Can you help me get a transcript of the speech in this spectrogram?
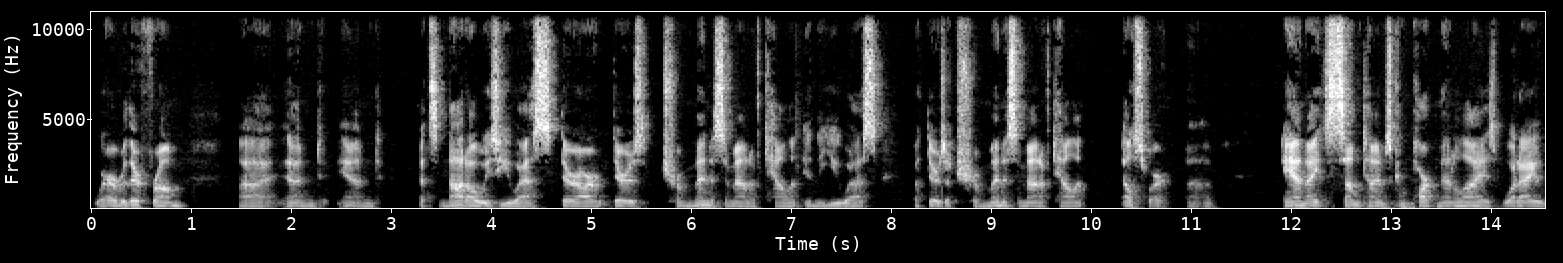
Wherever they're from, uh, and and That's not always U.S. There are there is tremendous amount of talent in the U.S., but there's a tremendous amount of talent elsewhere. Uh, and I sometimes compartmentalize what I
